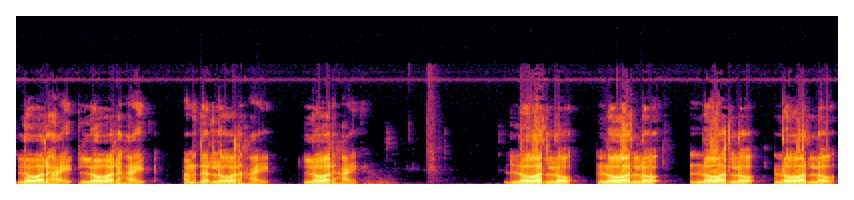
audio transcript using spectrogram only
Lower high lower high another lower high lower high. Lower low lower low lower low lower low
